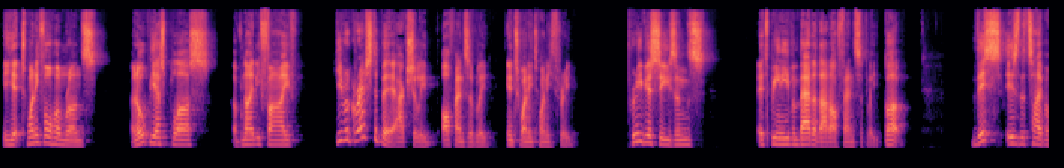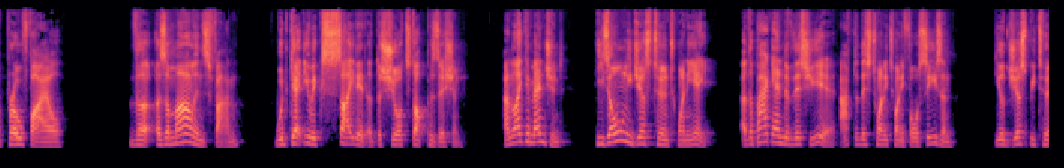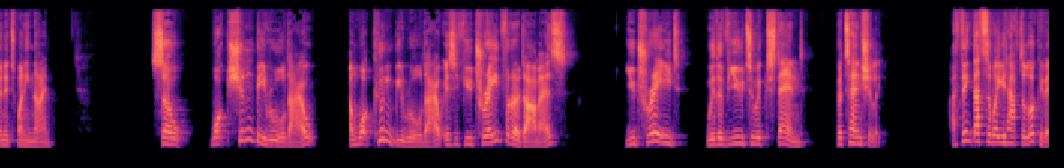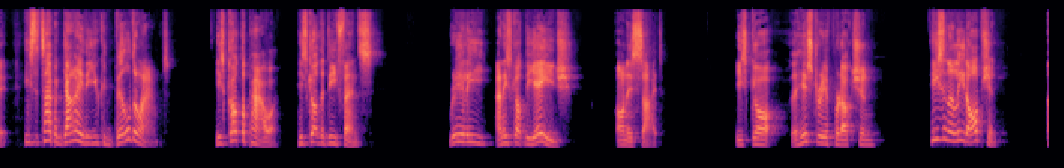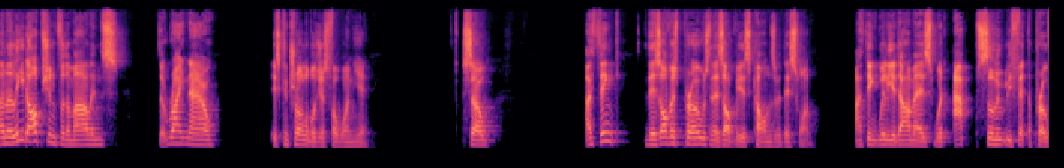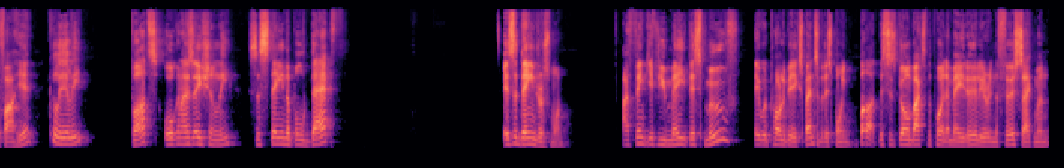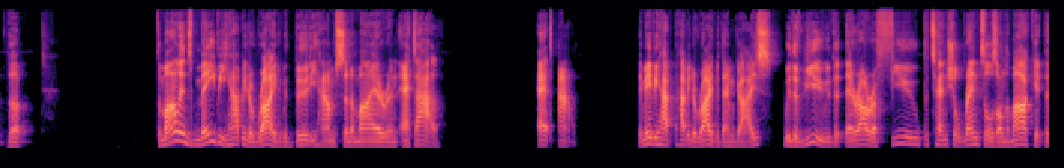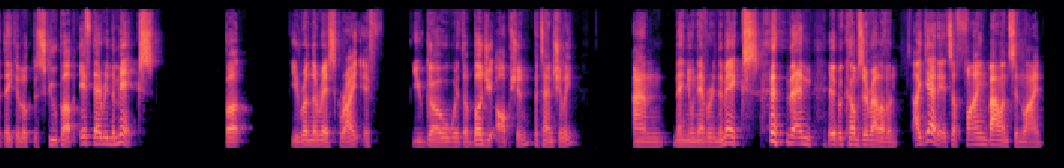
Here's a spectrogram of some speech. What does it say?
he hit 24 home runs, an OPS plus of 95. He regressed a bit, actually, offensively in 2023. Previous seasons, it's been even better that offensively. But this is the type of profile that, as a Marlins fan, would get you excited at the shortstop position. And like I mentioned, he's only just turned 28. At the back end of this year, after this 2024 season, he'll just be turning 29. So, what shouldn't be ruled out and what couldn't be ruled out is if you trade for Adames, you trade with a view to extend potentially. I think that's the way you'd have to look at it. He's the type of guy that you could build around. He's got the power, he's got the defense, really, and he's got the age on his side. He's got the history of production. He's an elite option, an elite option for the Marlins that right now is controllable just for one year. So I think there's obvious pros and there's obvious cons with this one. I think Willy Adames would absolutely fit the profile here, clearly, but organizationally, sustainable depth is a dangerous one. I think if you made this move, it would probably be expensive at this point. But this is going back to the point I made earlier in the first segment that the Marlins may be happy to ride with Berti, Hampson, Amaya, and et al. Et al. They may be ha- happy to ride with them guys with a view that there are a few potential rentals on the market that they could look to scoop up if they're in the mix. But you run the risk, right? If you go with a budget option potentially, and then you're never in the mix, then it becomes irrelevant. I get it. It's a fine balancing line.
